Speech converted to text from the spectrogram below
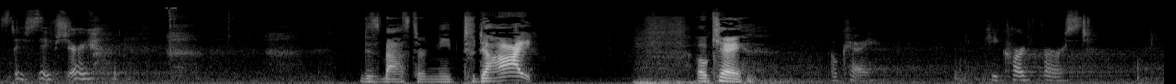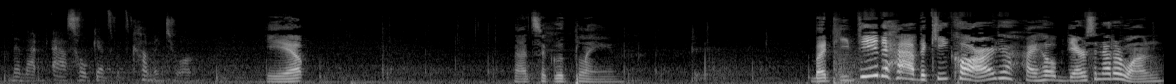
Stay safe, Sherry. This bastard need to die! Okay. Okay. Key card first. And then that asshole gets what's coming to him. Yep. That's a good plan. But he did have the key card. I hope there's another one.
